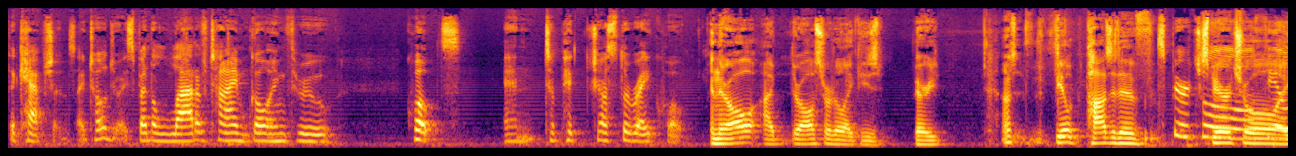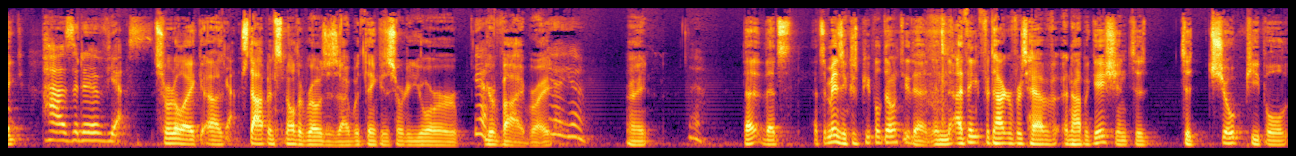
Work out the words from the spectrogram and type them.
The captions. I told you I spend a lot of time going through quotes and to pick just the right quote. And they're all I, they're all sort of like these very feel positive, Spiritual, Spiritual, like- positive. Yes. sort of like uh, Yeah. stop and smell the roses. I would think is sort of your Yeah. your vibe, right? Yeah, yeah. Right. Yeah. That, that's that's amazing because people don't do that, and I think photographers have an obligation to to show people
